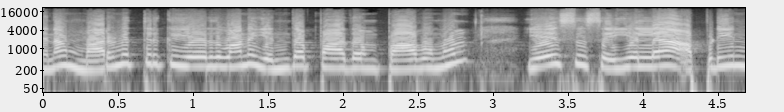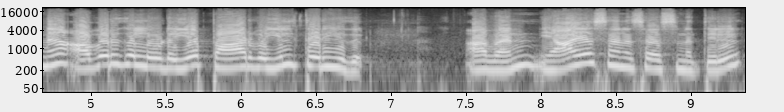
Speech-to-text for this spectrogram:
ஏன்னா மரணத்திற்கு ஏதுவான எந்த பாதம் பாவமும் இயேசு செய்யலை அப்படின்னு அவர்களுடைய பார்வையில் தெரியுது. அவன் நியாயசன சாசனத்தில்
